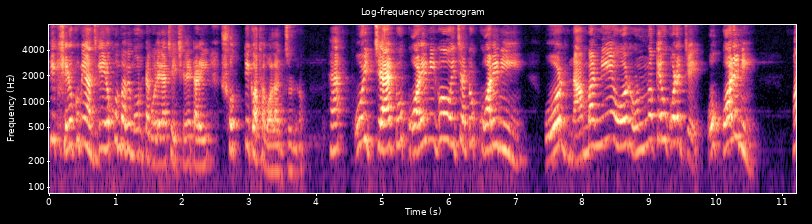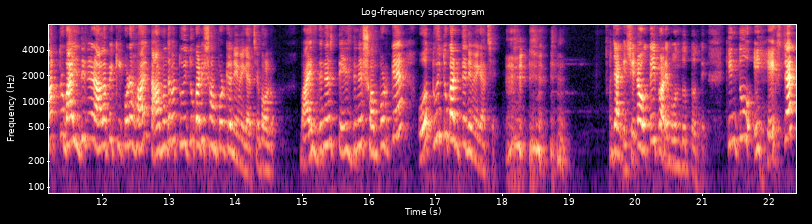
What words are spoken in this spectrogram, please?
ঠিক সেরকমই আজকে এরকমভাবে মনটা গলে গেছে এই ছেলেটার এই সত্যি কথা বলার জন্য। হ্যাঁ? ওই চ্যাট ও করেনি গো, ওই চ্যাট ও করেনি। ওর নাম্বার নিয়ে ওর অন্য কেউ করেছে, ও করেনি। মাত্র বাইশ দিনের আলাপে কি করে হয়? তার মধ্যে আবার তুই তুকারি সম্পর্কে নেমে গেছে, বলো। বাইশ দিনের, তেইশ দিনের সম্পর্কে ও তুই তুকারিতে নেমে গেছে। যাকে, সেটা হতেই পারে বন্ধুত্বতে। কিন্তু এই হেক্স চ্যাট,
